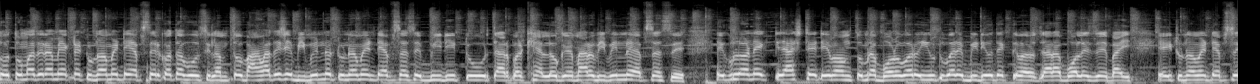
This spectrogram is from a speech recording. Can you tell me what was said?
তো তোমাদের আমি একটা টুর্নামেন্ট অ্যাপসের কথা বলছিলাম। তো বাংলাদেশে বিভিন্ন টুর্নামেন্ট অ্যাপস আছে বিডি ট্যুর তারপর খেলো গেম আরও বিভিন্ন অ্যাপস আছে। এগুলো অনেক ট্রাস্টেড এবং তোমরা বড় বড় ইউটিউবারের ভিডিও দেখতে পারো, যারা বলে যে, ভাই, এই টুর্নামেন্ট অ্যাপসে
